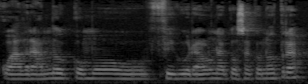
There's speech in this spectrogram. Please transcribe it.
cuadrando cómo figurar una cosa con otra.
